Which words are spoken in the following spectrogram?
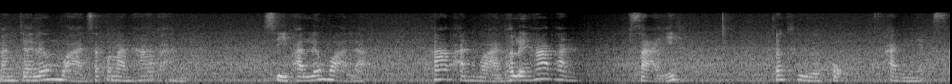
มันจะเริ่มหวานสักประมาณห้าพันสี่พันเริ่มหวานละห้าพันหวาน พอเลยห้าพันใส ก็คือหกพันเนี่ยใส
